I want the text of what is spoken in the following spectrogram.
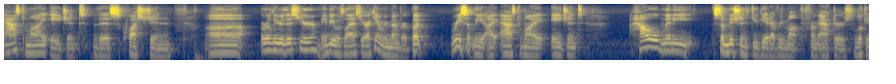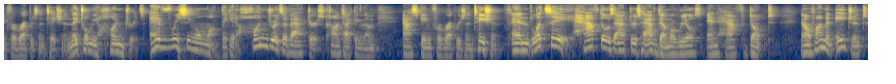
asked my agent this question uh, earlier this year. Maybe it was last year. I can't remember. But recently, I asked my agent, how many submissions do you get every month from actors looking for representation? And they told me hundreds. Every single month, they get hundreds of actors contacting them asking for representation. And let's say half those actors have demo reels and half don't. Now, if I'm an agent,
